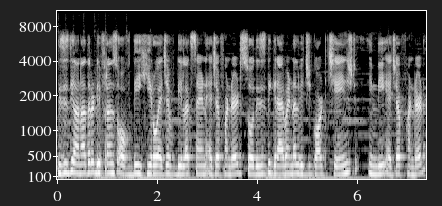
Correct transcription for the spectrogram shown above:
This is the another difference of the hero hf deluxe and hf 100 so this is the grab handle which got changed in the hf 100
